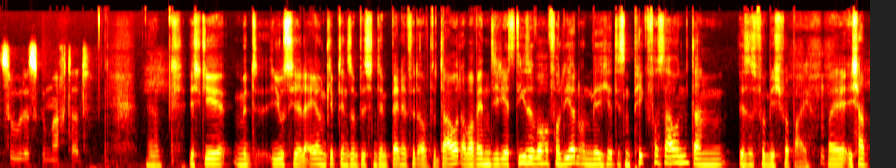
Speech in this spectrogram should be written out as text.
zu das gemacht hat. Ja. Ich gehe mit UCLA und gebe denen so ein bisschen den Benefit of the Doubt, aber wenn sie jetzt diese Woche verlieren und mir hier diesen Pick versauen, dann ist es für mich vorbei. weil ich habe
